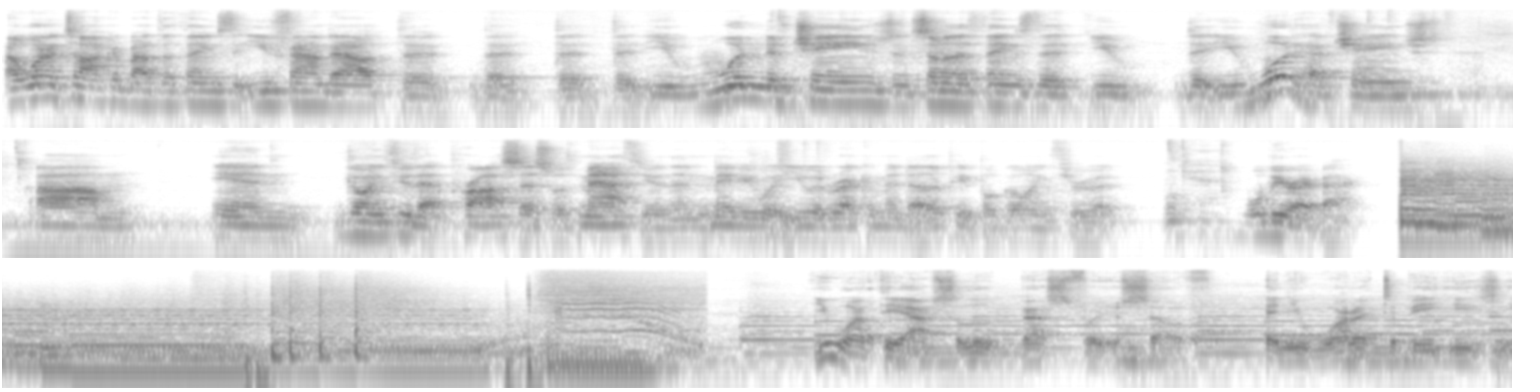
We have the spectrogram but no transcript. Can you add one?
I want to talk about the things that you found out that, that, that, that you wouldn't have changed, and some of the things that you that you would have changed um, in going through that process with Matthew, and then maybe what you would recommend to other people going through it. Okay. We'll be right back. You want the absolute best for yourself, and you want it to be easy.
